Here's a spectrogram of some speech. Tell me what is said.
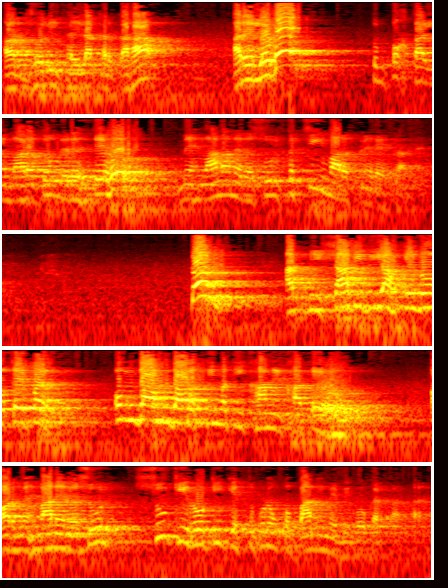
اور جھولی پھیلا کر کہا، ارے لوگوں تم پختہ عمارتوں میں رہتے ہو مہمانہ نے رسول کچی عمارت میں رہتا ہے۔ تم اپنی شادی بیاہ کے موقع پر عمدہ عمدہ اور قیمتی کھانے کھاتے ہو۔ اور مہمان رسول سو کی روٹی کے ٹکڑوں کو پانی میں بھگو کر کھاتا ہے۔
